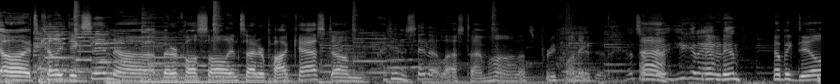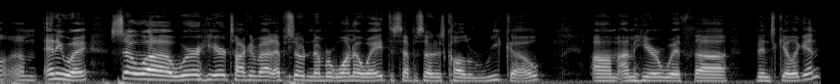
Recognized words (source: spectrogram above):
Uh, it's Kelly Dixon, uh, Better Call Saul Insider Podcast. Um, I didn't say that last time, huh? That's pretty funny. That's Ah, okay. you can add it in. No big deal. Um, anyway, so uh, we're here talking about episode number 108. This episode is called Rico. Um, I'm here with uh, Vince Gilligan,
